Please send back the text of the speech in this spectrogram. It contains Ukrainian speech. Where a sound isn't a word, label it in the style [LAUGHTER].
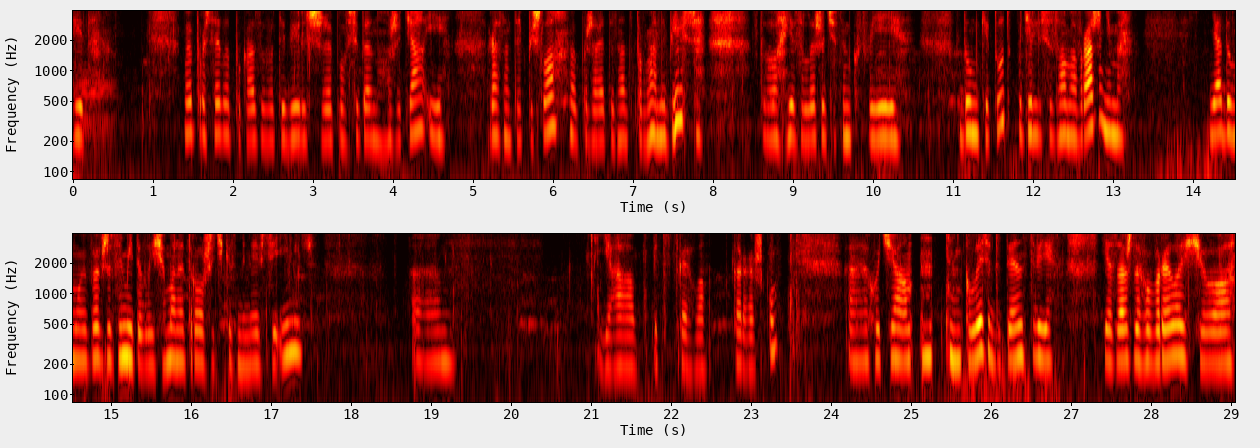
Привіт! Ви просили показувати більше повсякденного життя, і раз на те пішло, ви бажаєте знати про мене більше, то я залишу частинку своєї думки тут, поділюся з вами враженнями. Я думаю, ви вже замітили, що в мене трошечки змінився імідж. Ем, я підстригла карашку. Е, Хоча [CLEARS THROAT] колись в дитинстві я завжди говорила, що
